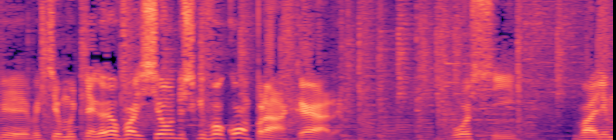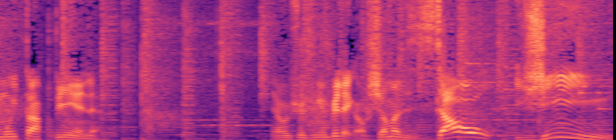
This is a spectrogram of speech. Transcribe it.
é, vai ser muito legal. Eu vou ser um dos que vou comprar, cara. Vou sim. Vale muito a pena. É um joguinho bem legal. Chama Zaljin.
